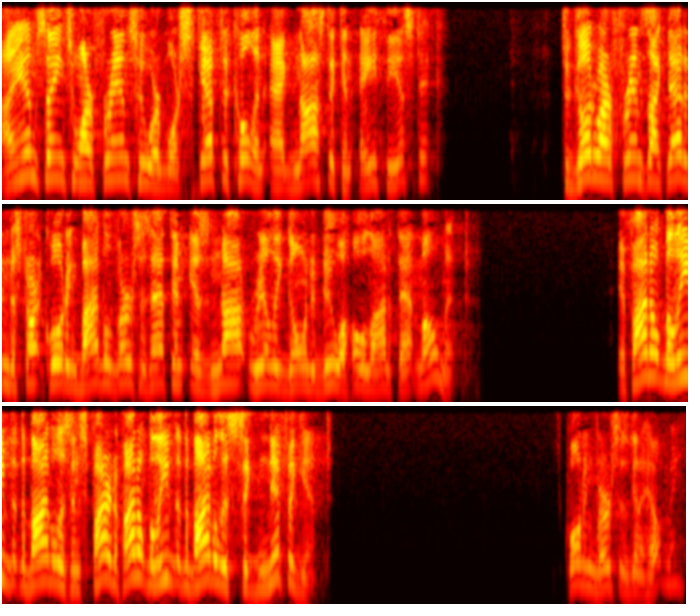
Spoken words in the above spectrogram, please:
I am saying to our friends who are more skeptical and agnostic and atheistic, to go to our friends like that and to start quoting Bible verses at them is not really going to do a whole lot at that moment. If I don't believe that the Bible is inspired, if I don't believe that the Bible is significant, quoting verses going to help me?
